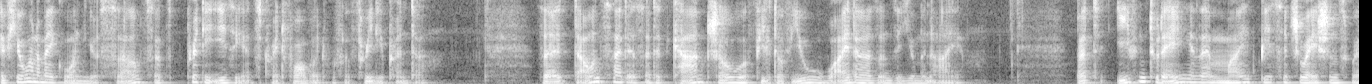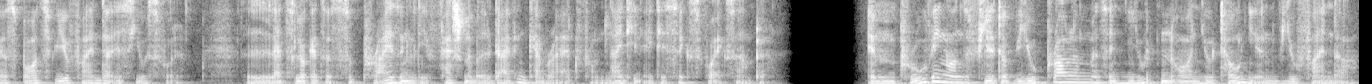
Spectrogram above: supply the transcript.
If you want to make one yourself, that's pretty easy and straightforward with a 3D printer. The downside is that it can't show a field of view wider than the human eye. But even today, there might be situations where a sports viewfinder is useful. Let's look at the surprisingly fashionable diving camera ad from 1986, for example. Improving on the field of view problem is a Newton or Newtonian viewfinder,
